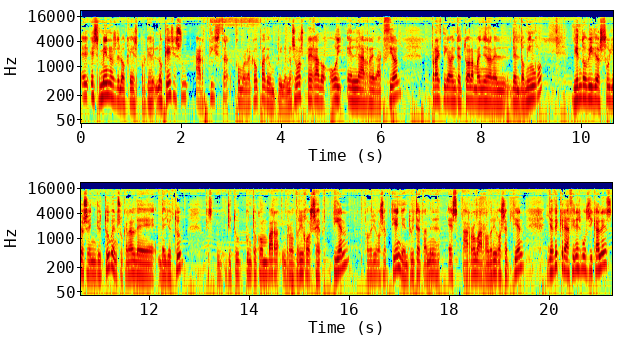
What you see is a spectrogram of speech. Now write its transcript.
es menos de lo que es, porque lo que es es un artista como la copa de un pino. Nos hemos pegado hoy en la redacción prácticamente toda la mañana del, del domingo, viendo vídeos suyos en YouTube, en su canal de, de YouTube, que es youtube.com barra Rodrigo Septien, Rodrigo Septien, y en Twitter también es arroba Rodrigo Septien, y hace creaciones musicales,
